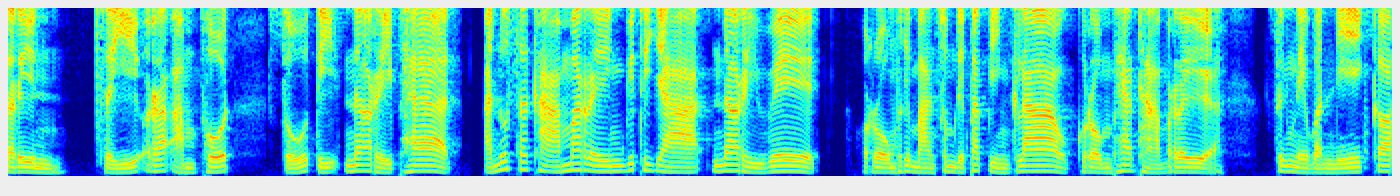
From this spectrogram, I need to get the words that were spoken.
ตรินศรีระอัมพศสูตินรีแพทย์ อนุสาขามะเร็งวิทยานารีเวช โรงพยาบาลสมเด็จพระปิ่นเกล้ากรมแพทย์ฐานเรือ ซึ่งในวันนี้ก็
